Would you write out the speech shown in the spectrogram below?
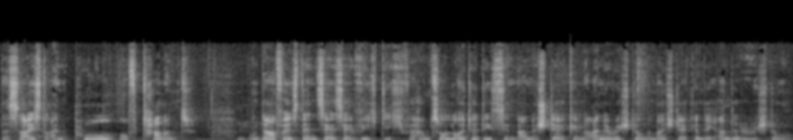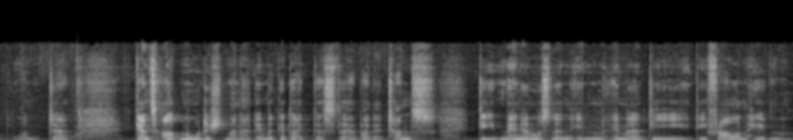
Das heißt, ein Pool of Talent. Und dafür ist dann sehr, sehr wichtig. Wir haben so Leute, die sind eine Stärke in eine Richtung und eine Stärke in die andere Richtung. Und äh, ganz altmodisch, man hat immer gedacht, dass äh, bei der Tanz die Männer müssen dann eben immer die, die Frauen heben.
